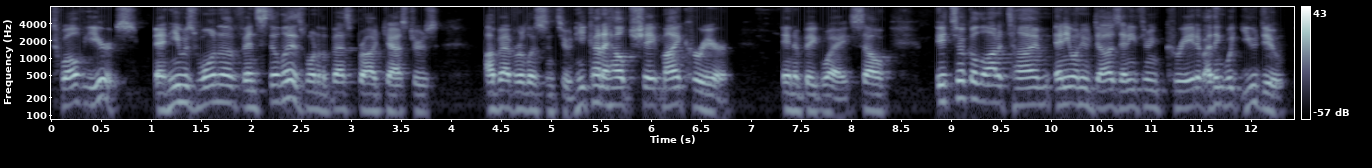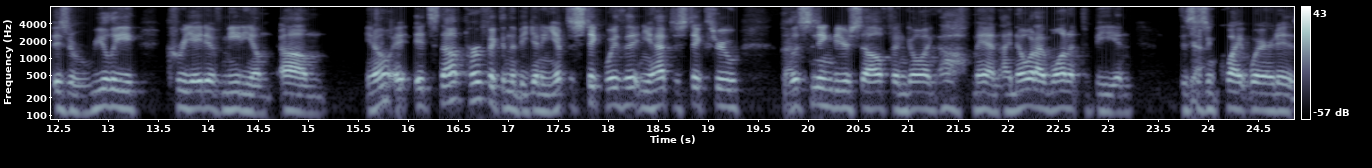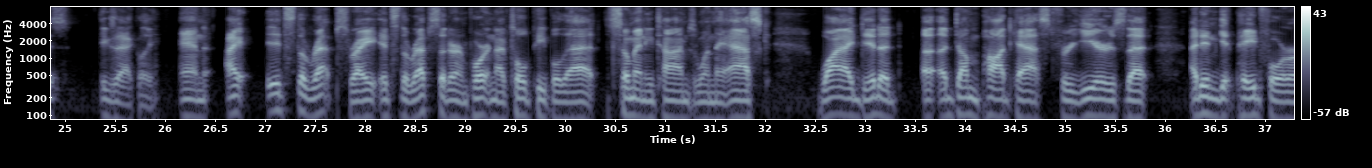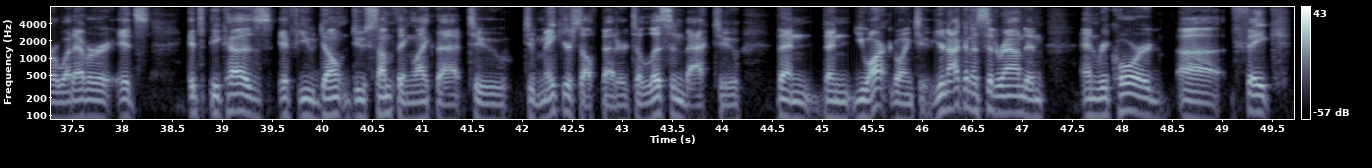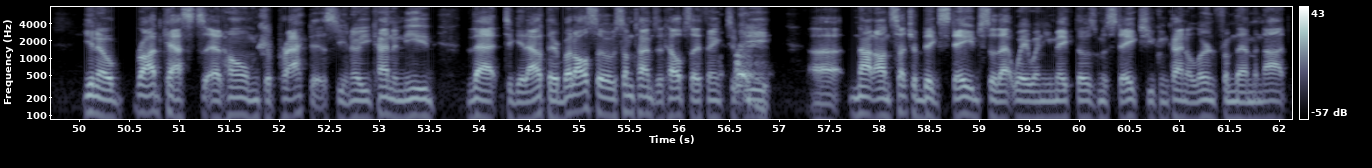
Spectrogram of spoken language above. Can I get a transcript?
12 years. And he was one of and still is one of the best broadcasters I've ever listened to. And he kind of helped shape my career in a big way. So it took a lot of time. Anyone who does anything creative, I think what you do is a really creative medium. Um, you know, it, it's not perfect in the beginning. You have to stick with it and you have to stick through That's... listening to yourself and going, oh man, I know what I want it to be. And this yeah. isn't quite where it is. Exactly. And I, it's the reps, right? It's the reps that are important. I've told people that so many times when they ask why I did a, a, a dumb podcast for years that I didn't get paid for or whatever. It's it's because if you don't do something like that to to make yourself better, to listen back to, then then you aren't going to. You're not going to sit around and and record uh fake, you know, broadcasts at home to practice. You know, you kind of need that to get out there. But also sometimes it helps, I think, to be uh, not on such a big stage so that way when you make those mistakes you can kind of learn from them and not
